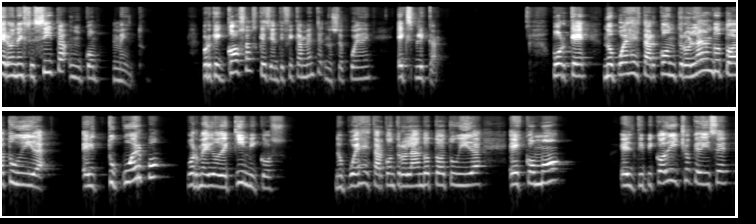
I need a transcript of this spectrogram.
pero necesita un complemento, porque hay cosas que científicamente no se pueden explicar. Porque no puedes estar controlando toda tu vida, el, tu cuerpo por medio de químicos. No puedes estar controlando toda tu vida. Es como el típico dicho que dice,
